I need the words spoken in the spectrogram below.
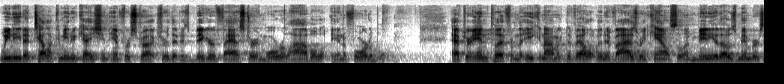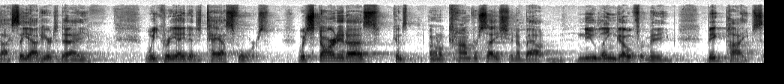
We need a telecommunication infrastructure that is bigger, faster, and more reliable and affordable. After input from the Economic Development Advisory Council and many of those members I see out here today, we created a task force, which started us on a conversation about new lingo for me big pipes,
